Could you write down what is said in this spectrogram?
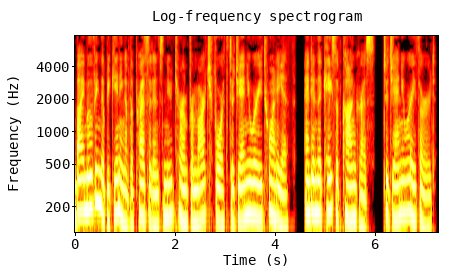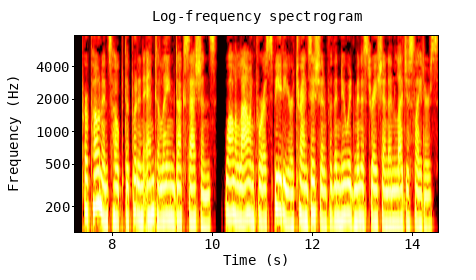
By moving the beginning of the president's new term from March 4 to January 20, and in the case of Congress, to January 3, proponents hope to put an end to lame duck sessions, while allowing for a speedier transition for the new administration and legislators.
